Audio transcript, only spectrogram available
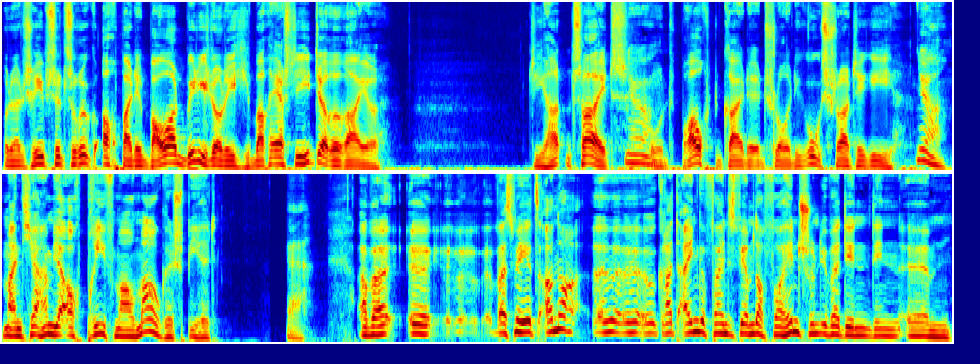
Und dann schriebst du zurück, auch bei den Bauern bin ich noch nicht, ich mache erst die hintere Reihe. Die hatten Zeit Ja. und brauchten keine Entschleunigungsstrategie. Ja, manche haben ja auch Brief Mau Mau gespielt. Ja. Aber äh, was mir jetzt auch noch äh, gerade eingefallen ist, wir haben doch vorhin schon über den, den, ähm,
